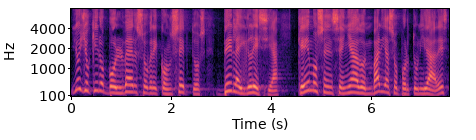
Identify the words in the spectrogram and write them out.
Y hoy yo quiero volver sobre conceptos de la iglesia que hemos enseñado en varias oportunidades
